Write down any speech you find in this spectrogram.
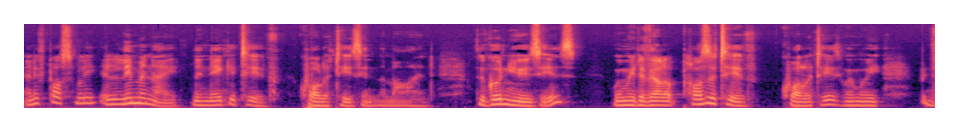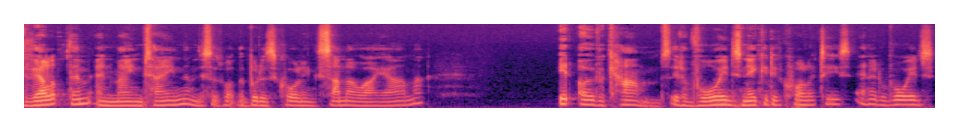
and, if possibly, eliminate the negative qualities in the mind. The good news is when we develop positive qualities, when we develop them and maintain them, this is what the Buddha is calling samma vayama, it overcomes, it avoids negative qualities and it avoids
